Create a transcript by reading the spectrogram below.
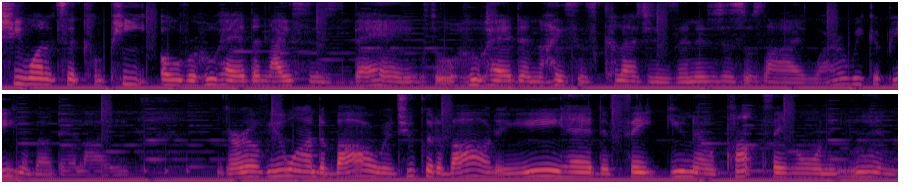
she wanted to compete over who had the nicest bags or who had the nicest clutches and it just was like why are we competing about that? Like girl if you wanted to ball it, you could have balled it. you ain't had the fake you know pump fake on it you know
